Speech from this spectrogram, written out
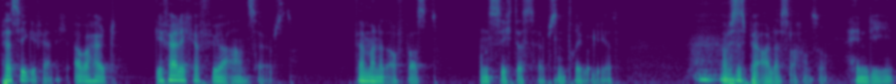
per se gefährlich, aber halt gefährlicher für einen selbst, wenn man nicht aufpasst und sich das selbst nicht reguliert. Aber es ist bei aller Sachen so. Handy,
